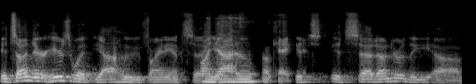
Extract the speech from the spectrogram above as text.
it's under, here's what Yahoo Finance said. on Yahoo. Okay. It's, it said under the, uh,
